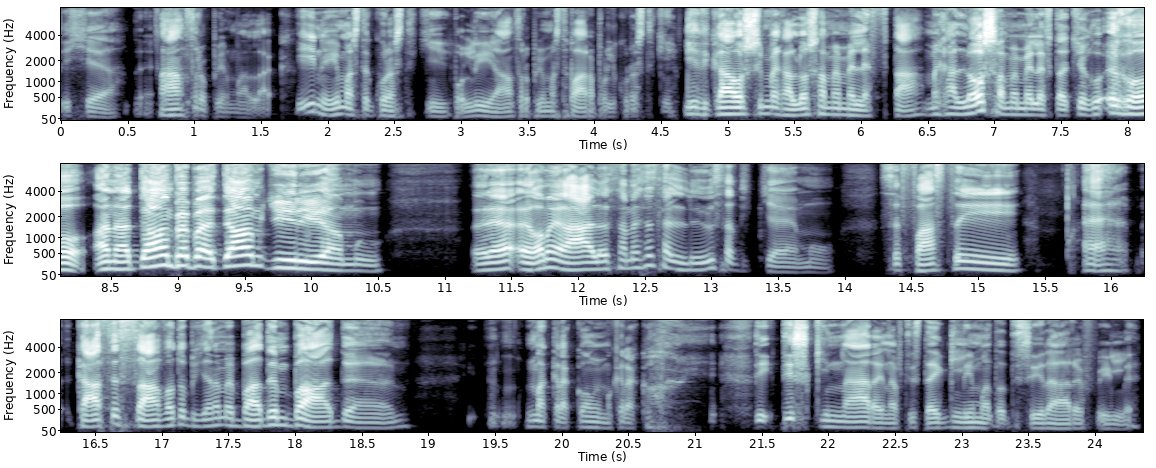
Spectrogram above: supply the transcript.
Τυχαία. Ναι. Άνθρωποι είναι μαλάκα. Είναι, είμαστε κουραστικοί. Πολλοί άνθρωποι είμαστε πάρα πολύ κουραστικοί. Ειδικά όσοι μεγαλώσαμε με λεφτά. Μεγαλώσαμε με λεφτά και εγώ. Εγώ. Αναντάμ πεπεντάμ, κυρία μου. Ρε, εγώ μεγάλωσα μέσα στα λούστα δικέ μου. Σε φάση. Ε, κάθε Σάββατο πηγαίναμε μπάντεν μπάντεν. Μακρακόμι, μακρακόμι τι, τι σκηνάρα είναι αυτή στα εγκλήματα της σειρά, ρε φίλε.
